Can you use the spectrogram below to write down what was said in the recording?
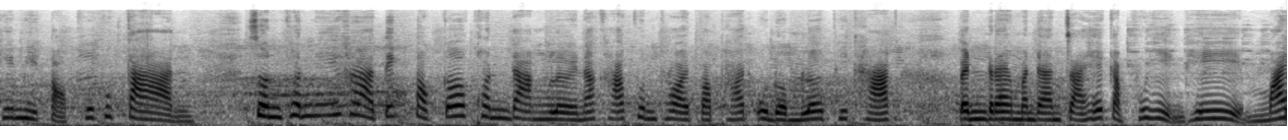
ที่มีต่อผู้พิการ ส่วนคนนี้ค่ะติ๊กต็อกเกอร์คนดังเลยนะคะ คุณพลอยประพัฒน์อุดมเลิศพิทักษ์ เป็นแรงบันดาลใจให้กับผู้หญิงที่ไม่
